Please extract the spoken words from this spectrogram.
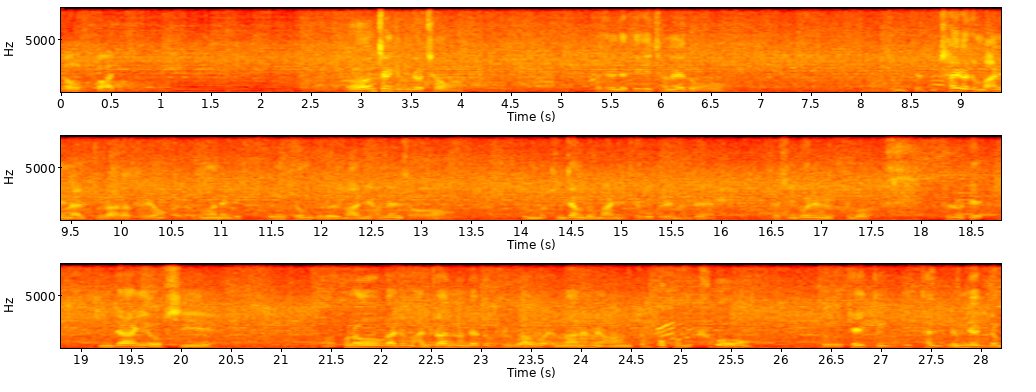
너무 기뻐가지고. 엄청 기분 좋죠. 사실 이제 뛰기 전에도 어, 좀좀 이렇게 좀 차이가 좀 많이 날 줄 알았어요. 그동안에 이제 큰 경주를 많이 하면서 좀 뭐 긴장도 많이 되고 그랬는데 사실 이번에는 뭐 별로 이렇게 긴장이 없이 어, 번호가 좀 안 좋았는데도 불구하고 웬만하면 좀 보폭이 크고 그 게이트 이탈 능력이 좀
